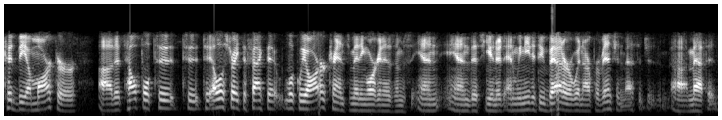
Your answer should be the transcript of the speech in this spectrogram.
could be a marker uh, that's helpful to, to, to illustrate the fact that look, we are transmitting organisms in in this unit, and we need to do better with our prevention messages uh, methods.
